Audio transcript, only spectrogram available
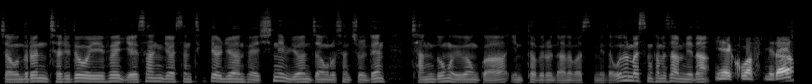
자, 오늘은 제주도의회 예산결산 특별위원회 신임위원장으로 선출된 장동호 의원과 인터뷰를 나눠봤습니다. 오늘 말씀 감사합니다. 예, 고맙습니다.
